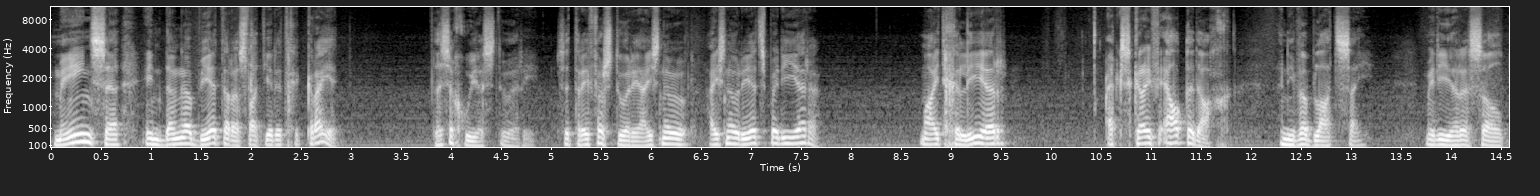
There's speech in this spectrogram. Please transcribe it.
mense en dinge beter as wat jy dit gekry het. Dis 'n goeie storie. Dis 'n treffer storie. Hy's nou hy's nou reeds by die Here. Maar hy het geleer ek skryf elke dag 'n nuwe bladsy met die Here se hulp.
